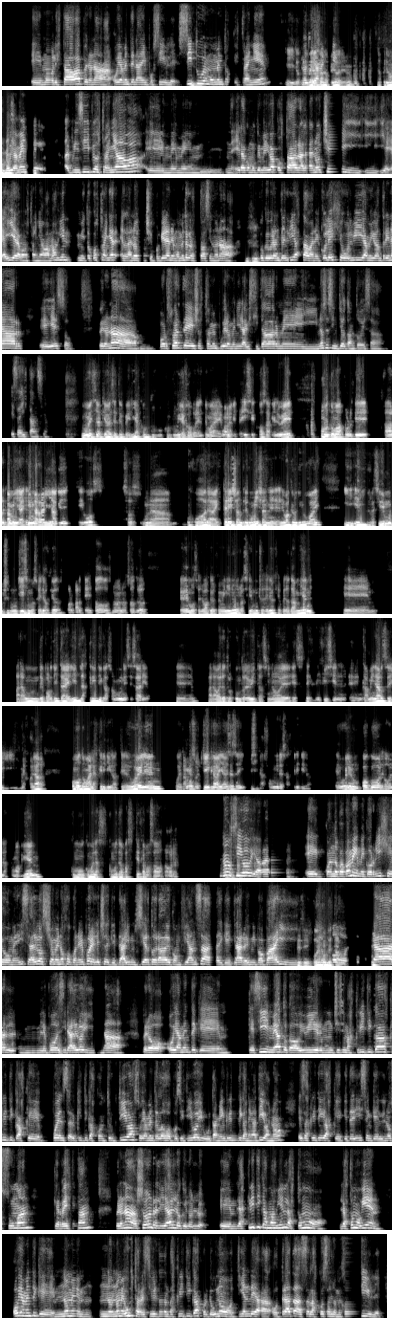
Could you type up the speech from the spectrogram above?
eh, molestaba, pero nada, obviamente nada imposible. Sí tuve momentos que extrañé. Y los primeros son los peores, ¿no? Los primeros meses. Obviamente, al principio extrañaba, eh, me, era como que me iba a acostar a la noche y, ahí era cuando extrañaba. Más bien me tocó extrañar en la noche, porque era en el momento que no estaba haciendo nada. Porque durante el día estaba en el colegio, volvía, me iba a entrenar eh, y eso pero nada, por suerte ellos también pudieron venir a visitarme y no se sintió tanto esa, esa distancia. Tú me decías que a veces te peleas con tu, con tu viejo por el tema de, bueno, que te dice cosas que él ve. ¿Cómo tomás? Porque, a ver, Cami, una realidad que, que vos sos una jugadora estrella, entre comillas, en el, básquet de Uruguay y, recibí muchos, muchísimos elogios por parte de todos, ¿no? Nosotros, que vemos el básquet femenino, recibí muchos elogios, pero también eh, para un deportista de elite las críticas son muy necesarias eh, para ver otros puntos de vista, si no eh, es, difícil eh, encaminarse y mejorar. ¿Cómo tomas las críticas? ¿Te duelen? Porque también sos chica y a veces es difícil asumir esas críticas. ¿Te duelen un poco o las tomas bien? ¿Cómo, cómo las, cómo te ha, ¿Qué te ha pasado hasta ahora? No, sí, obvio. A ver, eh, cuando papá me, me, corrige o me dice algo, yo me enojo con él por el hecho de que hay un cierto grado de confianza, de que, claro, es mi papá y, sí, le puedo le puedo decir algo y nada. Pero obviamente que, que sí, me ha tocado vivir muchísimas críticas, críticas que pueden ser críticas constructivas, obviamente el lado positivo, y también críticas negativas, ¿no? Esas críticas que, que te dicen que no suman, que restan. Pero nada, yo en realidad lo que lo, Em, las críticas más bien las tomo, las tomo bien. Obviamente que no me, no, me gusta recibir tantas críticas porque uno tiende a, o trata de hacer las cosas lo mejor posible.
